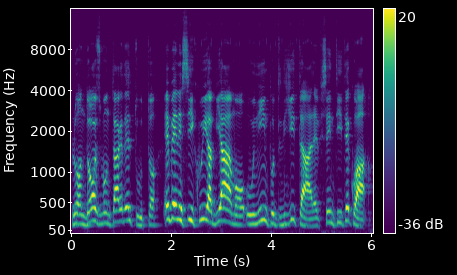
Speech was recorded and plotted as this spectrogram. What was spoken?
lo andrò a smontare del tutto. Ebbene sì, qui abbiamo un input digitale, sentite qua,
